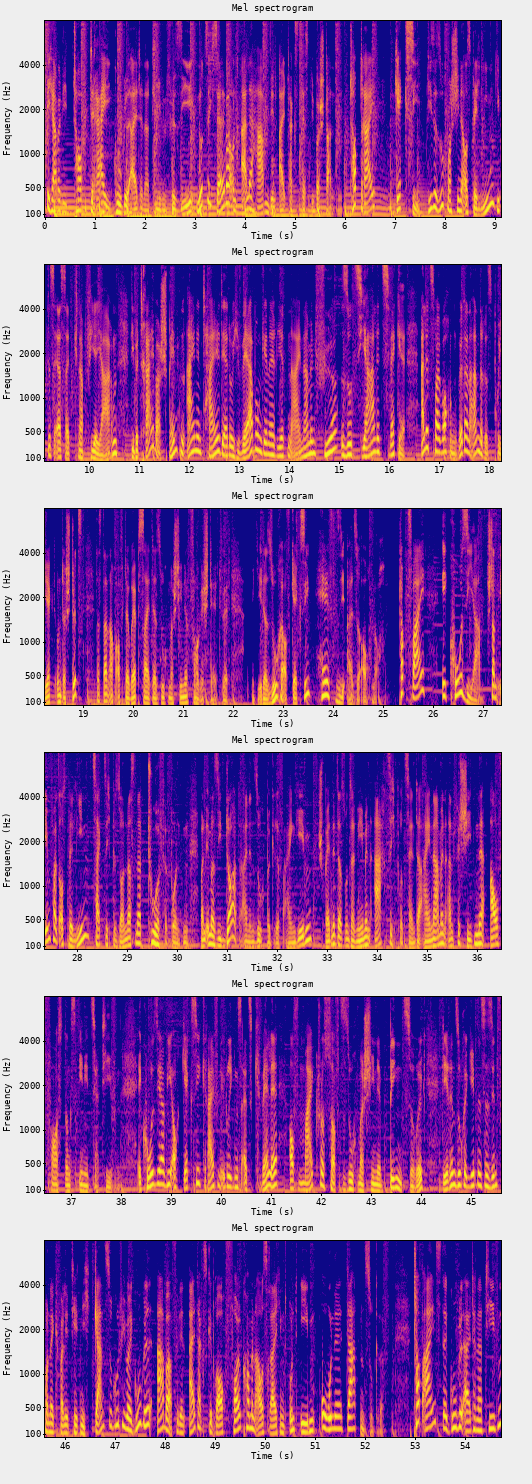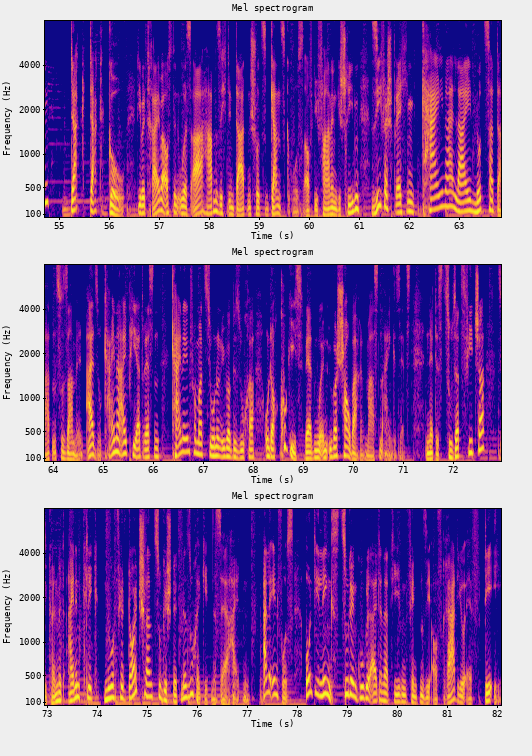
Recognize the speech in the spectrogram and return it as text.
Ich habe die Top 3 Google-Alternativen für Sie. Nutze ich selber und alle haben den Alltagstest überstanden. Top 3 Gexi. Diese Suchmaschine aus Berlin gibt es erst seit knapp vier Jahren. Die Betreiber spenden einen Teil der durch Werbung generierten Einnahmen für soziale Zwecke. Alle zwei Wochen wird ein anderes Projekt unterstützt, das dann auch auf der Website der Suchmaschine vorgestellt wird. Mit jeder Suche auf Gexi helfen sie also auch noch. Top 2, Ecosia. Stammt ebenfalls aus Berlin, zeigt sich besonders naturverbunden. Wann immer Sie dort einen Suchbegriff eingeben, spendet das Unternehmen 80% der Einnahmen an verschiedene Aufforstungsinitiativen. Ecosia wie auch Gexi greifen übrigens als Quelle auf Microsofts Suchmaschine Bing zurück. Deren Suchergebnisse sind von der Qualität nicht ganz so gut wie bei Google, aber für den Alltagsgebrauch vollkommen ausreichend und eben ohne Datenzugriff. Top 1 der Google-Alternativen DuckDuckGo. Die Betreiber aus den USA haben sich den Datenschutz ganz groß auf die Fahnen geschrieben. Sie versprechen, keinerlei Nutzerdaten zu sammeln. Also keine IP-Adressen, keine Informationen über Besucher und auch Cookies werden nur in überschaubaren Maßen eingesetzt. Nettes Zusatzfeature, Sie können mit einem Klick nur für Deutschland zugeschnittene Suchergebnisse erhalten. Alle Infos und die Links zu den Google-Alternativen finden Sie auf radiof.de.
